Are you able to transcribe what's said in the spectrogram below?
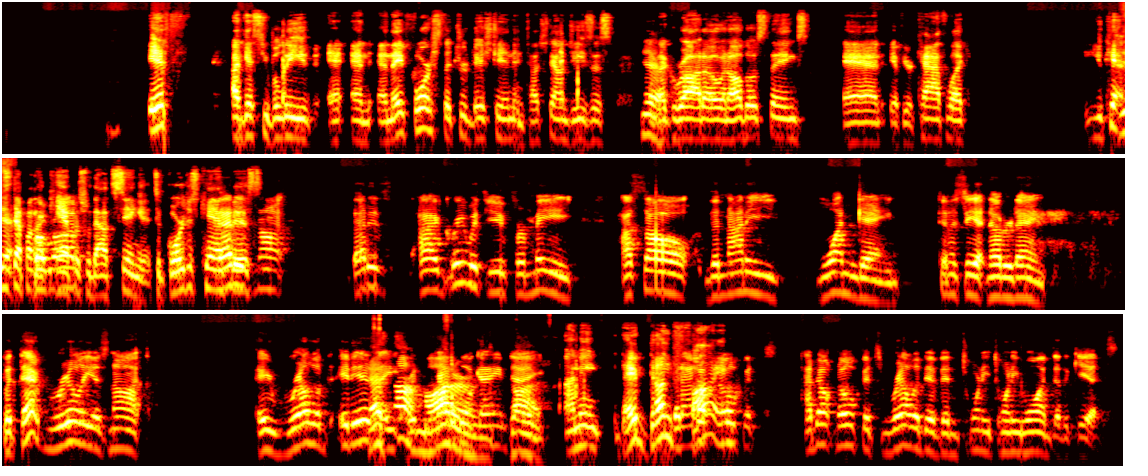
If I guess you believe, and and, and they force the tradition and touchdown Jesus, yeah. and the grotto, and all those things. And if you're Catholic, you can't Yeah, step on the Rob, campus without seeing it. It's a gorgeous That is campus. not. That is. I agree with you. For me, I saw the '91 game, Tennessee at Notre Dame, but that really is not a relevant. It is That's a not modern. game uh, day, I mean, they've done but I don't know if it's. I don't know if it's relative in 2021 to the kids.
